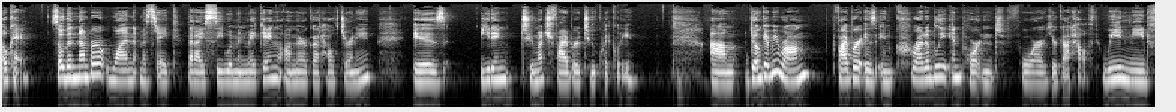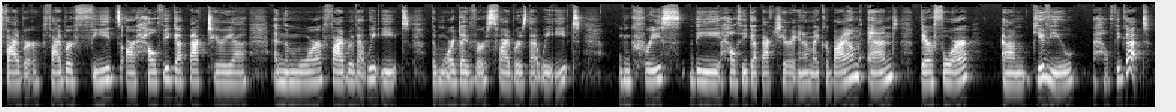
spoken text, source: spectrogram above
Okay, so, the number one mistake that I see women making on their gut health journey is eating too much fiber too quickly. Um, don't get me wrong, fiber is incredibly important for your gut health. We need fiber. Fiber feeds our healthy gut bacteria, and the more fiber that we eat, the more diverse fibers that we eat, increase the healthy gut bacteria in our microbiome and therefore um, give you a healthy gut.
